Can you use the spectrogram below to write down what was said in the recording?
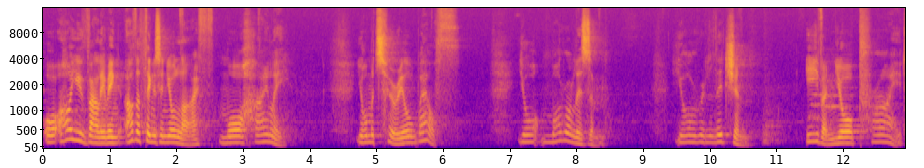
Or are you valuing other things in your life more highly? Your material wealth, your moralism, your religion, even your pride.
